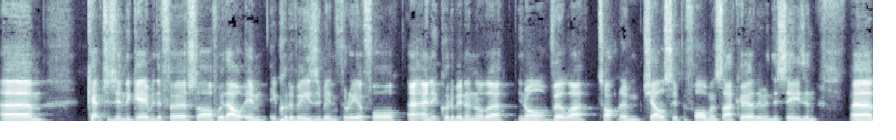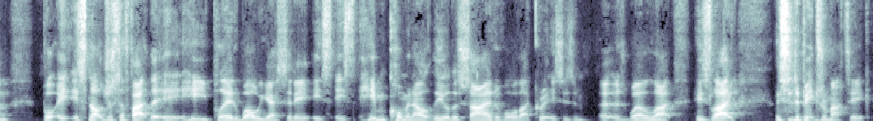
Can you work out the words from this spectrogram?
Um, kept us in the game in the first half. Without him, it could have easily been three or four, and it could have been another, you know, Villa, Tottenham, Chelsea performance like earlier in the season. Um, but it- it's not just the fact that he he played well yesterday. It's it's him coming out the other side of all that criticism uh, as well. Mm. Like he's like this is a bit dramatic,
